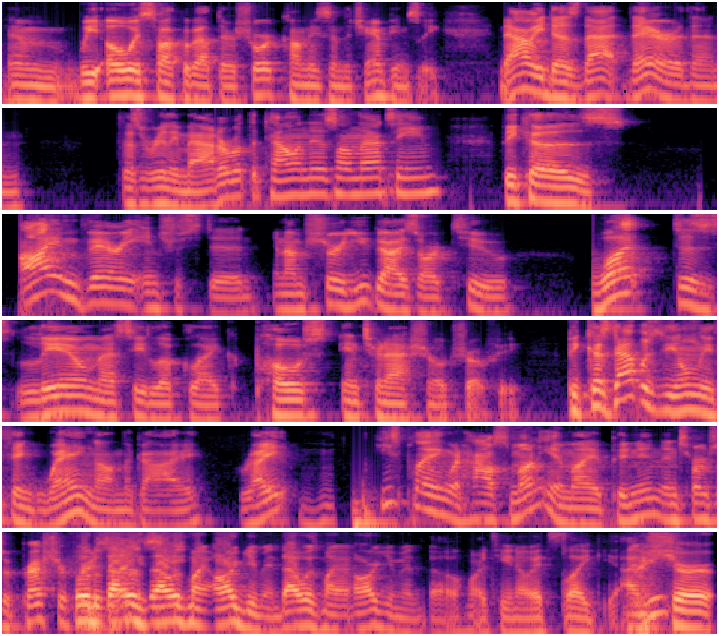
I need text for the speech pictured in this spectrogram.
mm-hmm. and we always talk about their shortcomings in the Champions League. Now he does that there, then does it really matter what the talent is on that team? Because I'm very interested, and I'm sure you guys are too what does Leo Messi look like post international trophy? Because that was the only thing weighing on the guy, right? Mm-hmm. He's playing with house money, in my opinion, in terms of pressure. For well, that was that was my argument. That was my argument, though, Martino. It's like I'm right? sure,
